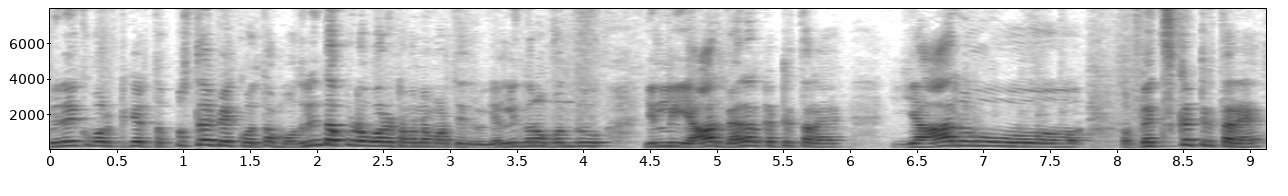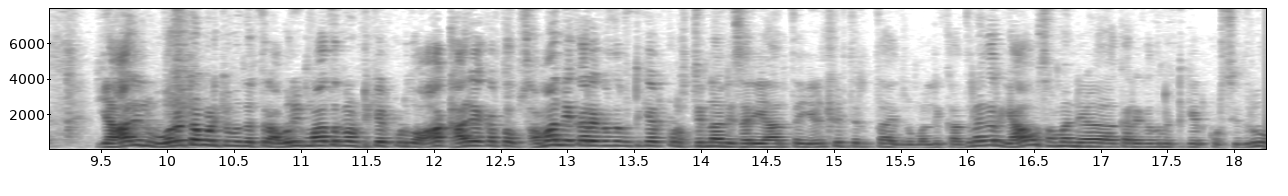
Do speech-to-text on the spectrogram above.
ವಿನಯ್ ಕುಮಾರ್ ಟಿಕೆಟ್ ತಪ್ಪಿಸ್ಲೇಬೇಕು ಅಂತ ಮೊದಲಿಂದ ಕೂಡ ಹೋರಾಟವನ್ನು ಮಾಡ್ತಿದ್ರು. ಎಲ್ಲಿಂದನೋ ಬಂದು ಇಲ್ಲಿ ಯಾರು ಬ್ಯಾನರ್ ಕಟ್ಟಿರ್ತಾರೆ? ಯಾರು ಫ್ಲೆಕ್ಸ್ ಕಟ್ಟಿರ್ತಾರೆ ಯಾರಿಲ್ಲಿ ಹೋರಾಟ ಮಾಡ್ಕೊಂಡು ಬಂದಿರ್ತಾರೆ, ಅವ್ರಿಗೆ ಮಾತ್ರ ನಾವು ಟಿಕೆಟ್ ಕೊಡೋದು. ಆ ಕಾರ್ಯಕರ್ತ ಸಾಮಾನ್ಯ ಕಾರ್ಯಕರ್ತರಿಗೆ ಟಿಕೆಟ್ ಕೊಡಿಸ್ತೀನಿ ನಾನು ಸರಿಯಾ ಅಂತ ಹೇಳ್ತಿರ್ತಾ ಇದ್ರು ಮಲ್ಲಿಕಾರ್ಜುನಗರ್ ಯಾವ ಸಾಮಾನ್ಯ ಕಾರ್ಯಕರ್ತನ ಟಿಕೆಟ್ ಕೊಡಿಸಿದ್ರು?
